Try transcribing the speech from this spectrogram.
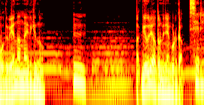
പൊതുവേ നന്നായിരിക്കുന്നു. ഗൗരി അകത്തോണ്ട് ഞാൻ കൊടുക്കാം. ശരി.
